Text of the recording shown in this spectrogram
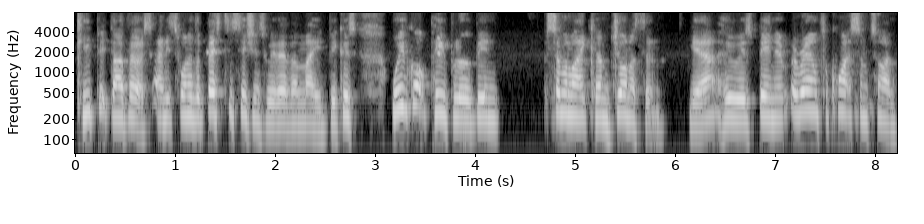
Keep it diverse, and it's one of the best decisions we've ever made because we've got people who have been someone like um, Jonathan, yeah, who has been around for quite some time.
